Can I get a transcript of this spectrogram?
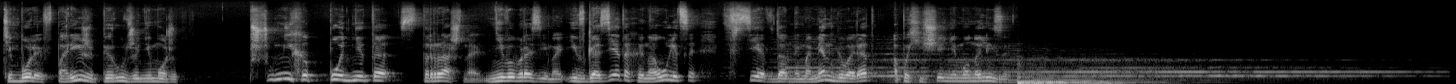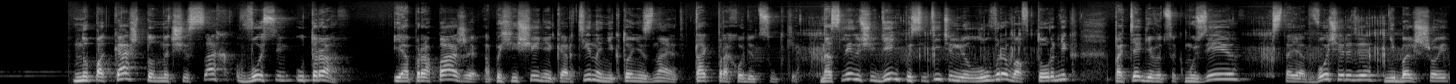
тем более в Париже, Перуджи не может. Шумиха поднята страшная, невообразимая. И в газетах, и на улице все в данный момент говорят о похищении Мона Лизы. Но пока что на часах 8 утра – и о пропаже, о похищении картины никто не знает. Так проходят сутки. На следующий день посетители Лувра во вторник подтягиваются к музею, стоят в очереди небольшой,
